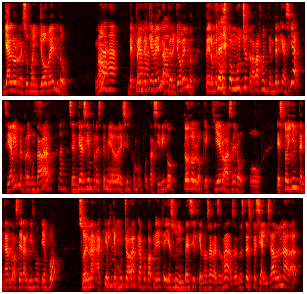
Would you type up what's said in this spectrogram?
ya lo resumo en yo vendo, ¿no? Ajá. Depende Ajá, qué venda, claro. pero yo vendo. Pero me Sí. costó mucho trabajo entender qué hacía. Si alguien me preguntaba, Sí, claro. sentía siempre este miedo de decir como, puta, si digo todo lo que quiero hacer o, o estoy intentando hacer al mismo tiempo, suena a que el que mucho abarca poco aprieta y es un imbécil que no sabe hacer nada. O sea, no está especializado en nada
